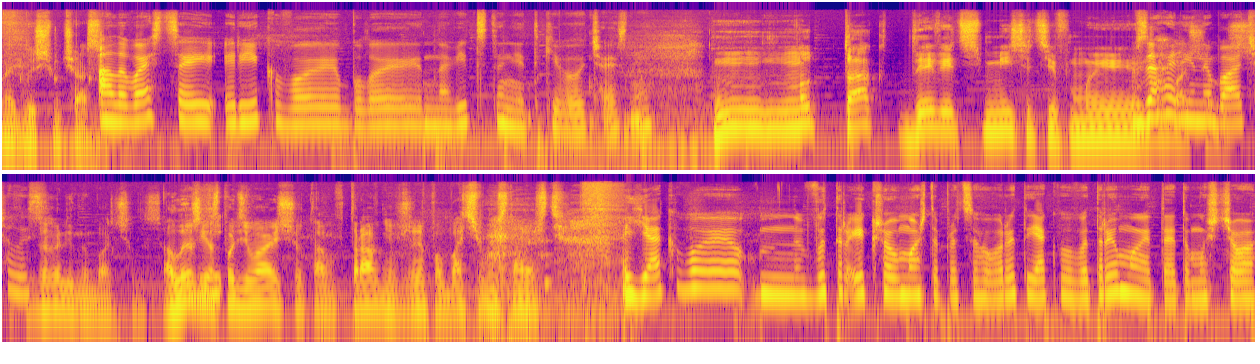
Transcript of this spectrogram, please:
найближчим часом. Але весь цей рік ви були на відстані такі величезні. Ну так, 9 місяців ми взагалі не, не бачились. Взагалі не бачились. Але ж я сподіваюся, що там в травні вже побачимось нарешті. Як ви якщо ви можете про це говорити, як ви витримуєте, тому що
